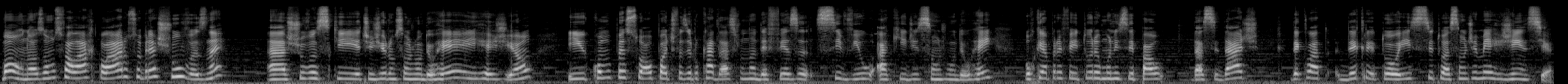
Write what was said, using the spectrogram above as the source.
Bom, nós vamos falar, claro, sobre as chuvas, né? As chuvas que atingiram São João Del Rei e região e como o pessoal pode fazer o cadastro na Defesa Civil aqui de São João del Rei, porque a Prefeitura Municipal da cidade decretou aí situação de emergência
